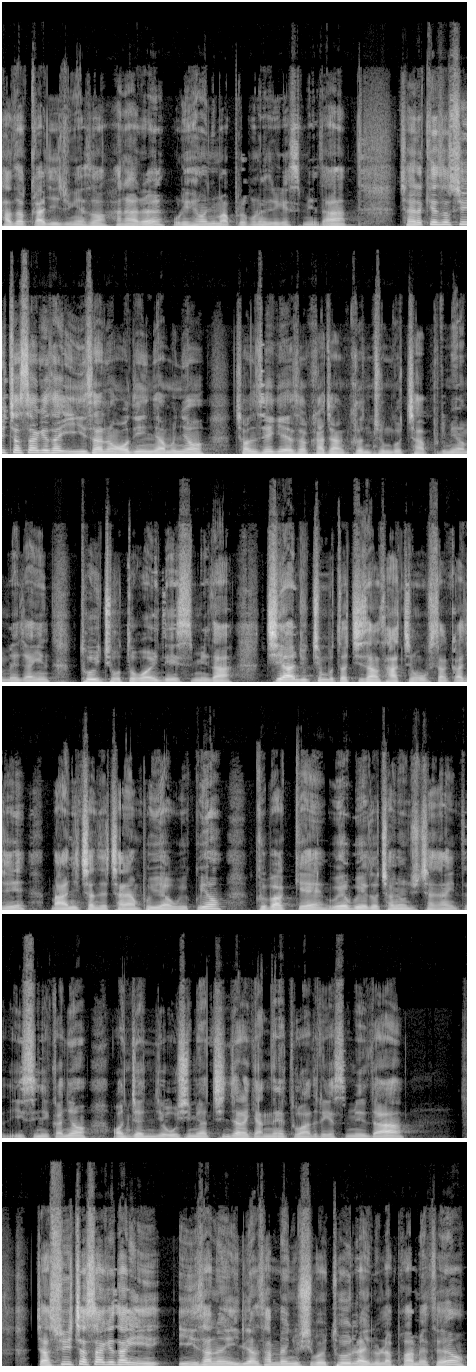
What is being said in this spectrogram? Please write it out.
다섯 가지 중에서 하나를 우리 회원님 앞으로 보내드리겠습니다. 자 이렇게 해서 수입차 싸게 사 이사는 어디 있냐면요. 전 세계에서 가장 큰 중고차 프리미엄 매장인 도이치 오토 월드에 있습니다. 지하 6층부터 지상 4층 옥상까지 12,000대 차량 보유하고 있고요. 그 밖에 외부에도 전용 주차장이 있으니까요. 언제든지 오시면 친절하게 안내 도와드리겠습니다. 자 수입차 싸게 사기 이사는 1년 365일 토요일날 일요일날 포함해서요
